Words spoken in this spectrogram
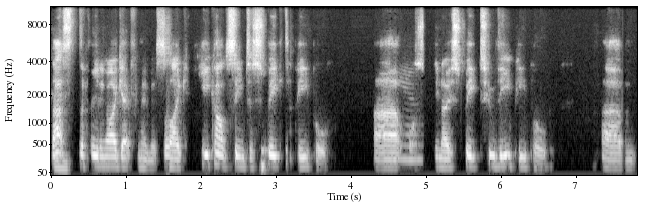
That's the feeling I get from him. It's like he can't seem to speak to people, uh, Yeah. or you know, speak to the people um,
